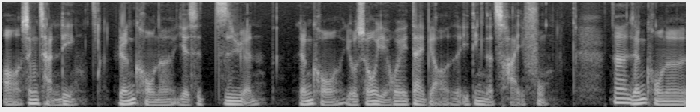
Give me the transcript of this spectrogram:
哦生产力，人口呢也是资源，人口有时候也会代表着一定的财富。那人口呢？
